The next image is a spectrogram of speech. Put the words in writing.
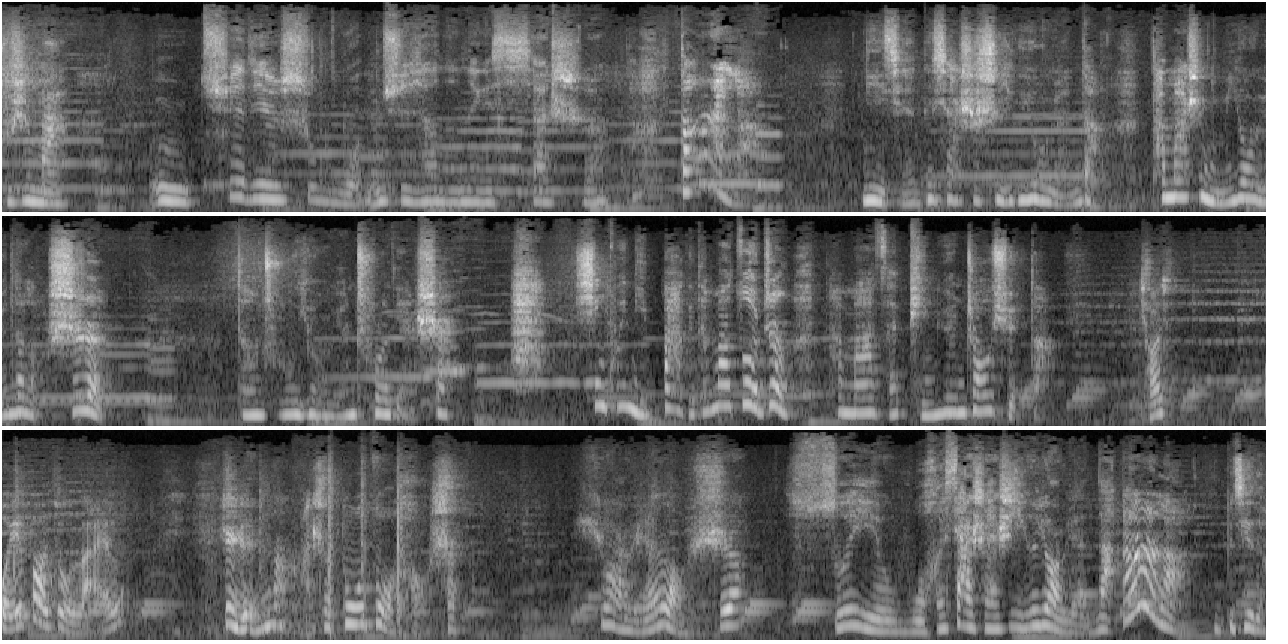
不是妈，你确定是我们学校的那个夏使？当然了，你以前跟夏使是一个幼儿园的，他妈是你们幼儿园的老师。当初幼儿园出了点事儿，幸亏你爸给他妈作证，他妈才平冤昭雪的。瞧瞧，回报就来了。这人呐，还是多做好事儿。幼儿园老师，所以我和夏使还是一个幼儿园的。当然了，你不记得？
